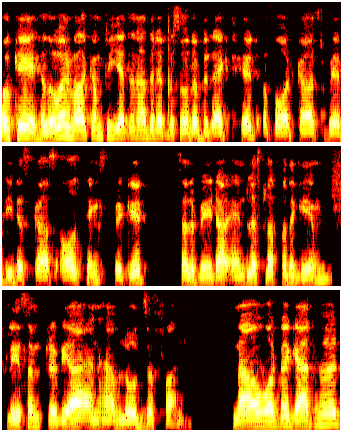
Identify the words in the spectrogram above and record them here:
Okay, hello and welcome to yet another episode of Direct Hit, a podcast where we discuss all things cricket, celebrate our endless love for the game, play some trivia, and have loads of fun. Now, what we're gathered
